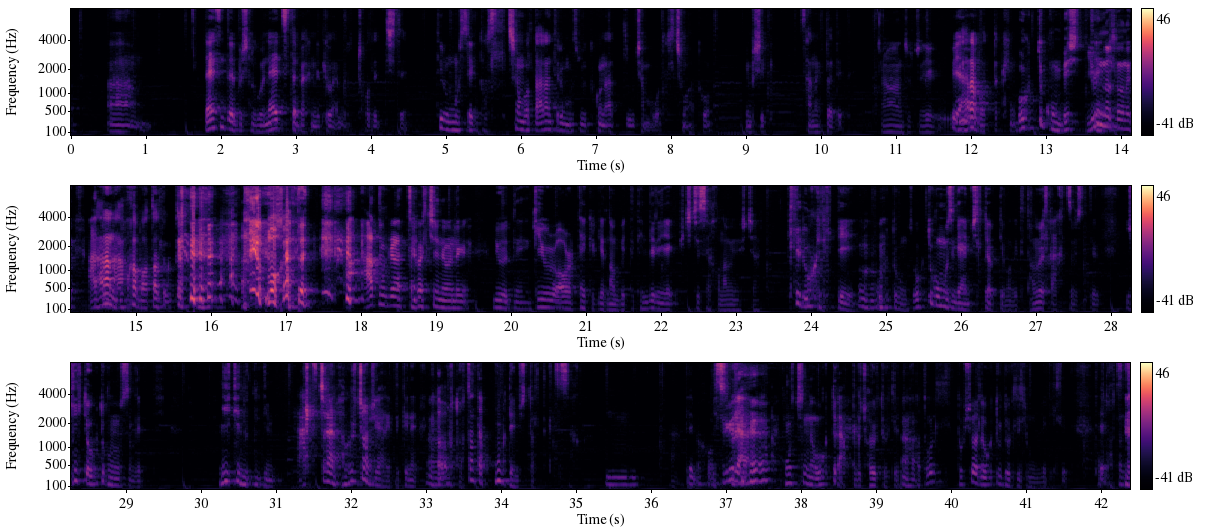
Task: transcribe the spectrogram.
аа дайсантай биш нөгөө найзтай байх нь илүү амар чухал гэдэг чинь тэр хүмүүсийг тусалчих юм бол дараа нь тэр хүмүүс мэдгүй надад юу ч хамаагүй тусалчих магадгүй юм шиг санагдаад байдаг. Аа зүг зүг яг би араа боддог гэх юм. Өгдөг хүн биш. Ер нь бол нэг дараа нь авахаа бодоод өгдөг. Муухайд. Адам Грант зохиолч нөгөө нэг юу гэдэг give or take гэдэг ном бидэг. Тэн дээр яг биччихсэн яг номын бичээ. Эхлээд өгөх хэрэгтэй. Өгдөг хүмүүс. Өгдөг хүмүүс ингээ амжилттай өгд юм гэдэг томьёол гаргацсан байсан. Тэр ихэнхдээ өгдөг хүмүүс ингээ нийтийн нүдэнд юм алдж байгаа хохирж байгаа юм шиг харагддаг гинэ. Одоо урт хугацаанд бүгд амжилт болдог гэсэн юм. Тийм байх уу. Эсрэгээр хүн чинь өгдөг авдаг гэж хоёр төрлөө байна. Тэгвэл төвшөө бол өгдөг төрлөл хүн ингээд эхлээд хугацаанд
